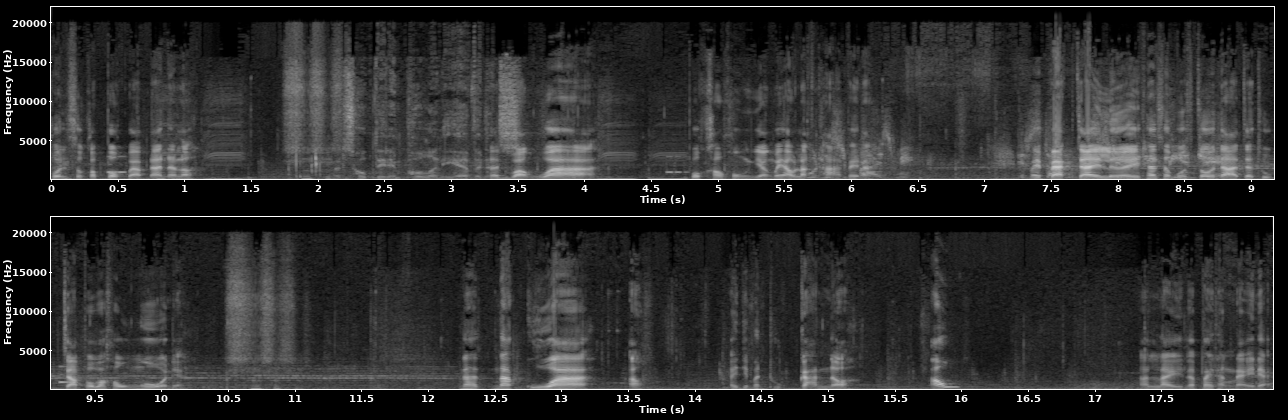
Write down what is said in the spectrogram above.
คนสกปรกแบบนั้นน่ะเหรอ Let's hope they didn't pull any ฉัน evidence. หวังว่าพวกเขาคงยังไม่เอาหลักฐานไปนะ ไม่แปลกใจเลย ถ้าสมมติสโตดาจะถูกจับเพราะว่าเขาโง่เนี่ยน่าน่ากลัว เอ้าไอ้นี่มันถูกกันเหรอ เอ้า อะไรแล้วไปทางไหนเนี่ย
